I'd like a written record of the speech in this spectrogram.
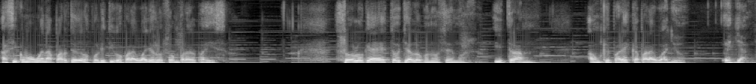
así como buena parte de los políticos paraguayos lo son para el país. Solo que a estos ya lo conocemos, y Trump, aunque parezca paraguayo, es yanqui.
